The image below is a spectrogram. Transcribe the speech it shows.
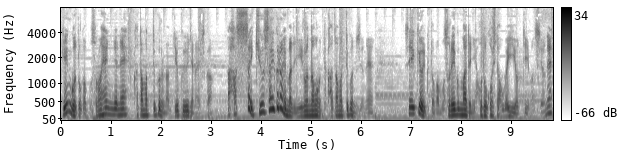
言語とかもその辺でね、固まってくるなんてよく言うじゃないですか。8歳、9歳ぐらいまでにいろんなものって固まってくるんですよね。性教育とかもそれまでに施した方がいいよって言いますよね。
